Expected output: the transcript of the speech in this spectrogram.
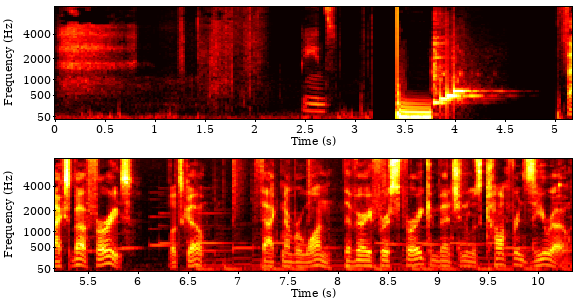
Beans. Facts about furries. Let's go. Fact number one. The very first furry convention was ConFurence Zero,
